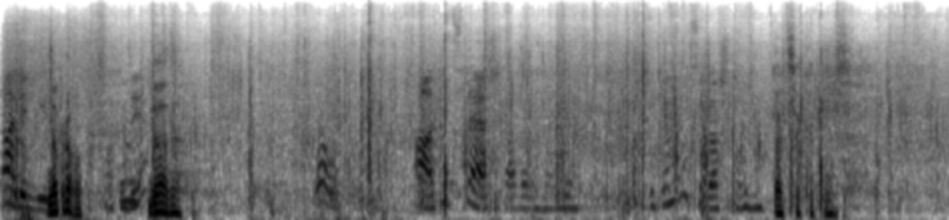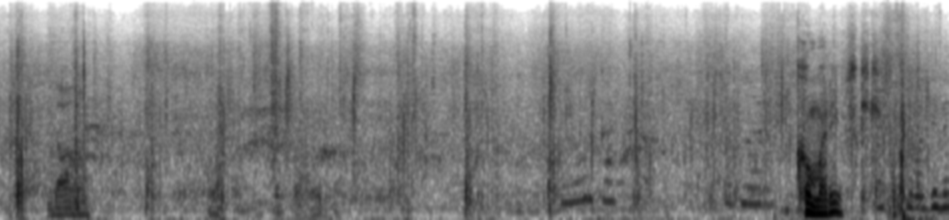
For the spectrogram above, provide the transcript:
Далі ліс. Направо. А куди? Да, да. Таке мусора ж теж. Та це капець. Да. Комарів скільки. Все, диви.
